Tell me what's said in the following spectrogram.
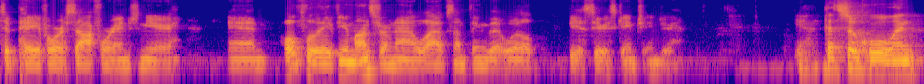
to pay for a software engineer. And hopefully, a few months from now, we'll have something that will be a serious game changer. Yeah, that's so cool. And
